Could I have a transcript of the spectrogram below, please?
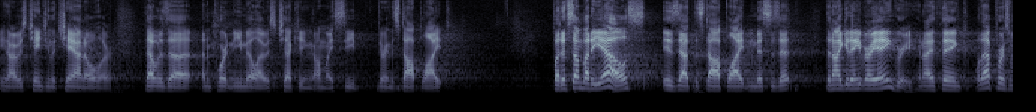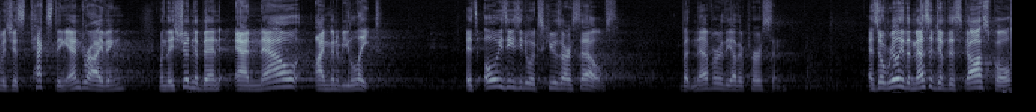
You know, I was changing the channel, or that was a, an important email I was checking on my seat during the stoplight. But if somebody else is at the stoplight and misses it, then I get very angry. And I think, well, that person was just texting and driving when they shouldn't have been, and now I'm going to be late. It's always easy to excuse ourselves, but never the other person. And so, really, the message of this gospel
